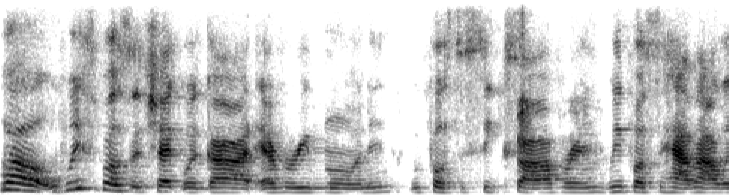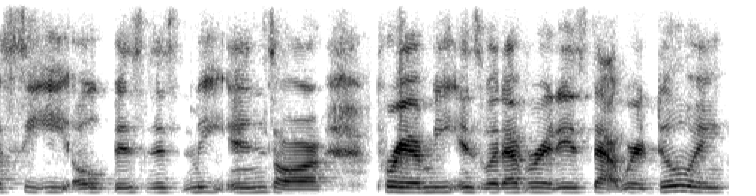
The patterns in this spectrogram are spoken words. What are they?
Well, we're supposed to check with God every morning. We're supposed to seek sovereign. We're supposed to have our CEO business meetings or prayer meetings, whatever it is that we're doing.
